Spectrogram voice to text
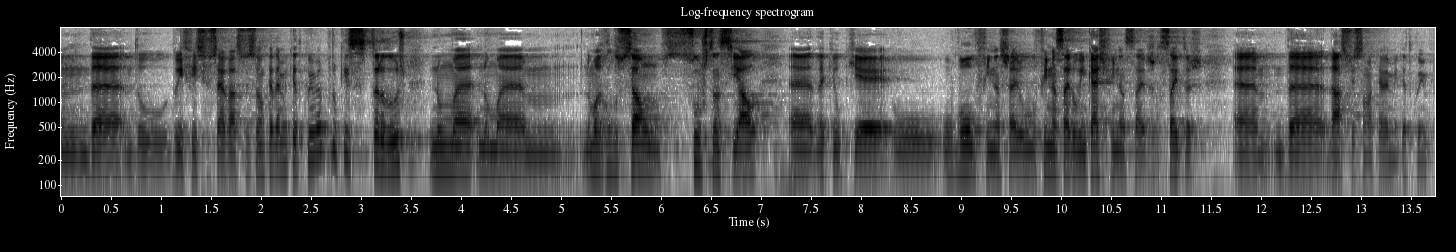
um, da, do, do, edifício sede da Associação Académica de Coimbra, porque isso se traduz numa, numa, numa redução substancial uh, daquilo que é o, o bolo financeiro, o financeiro, o encaixe financeiro, as receitas um, da, da Associação Académica de Coimbra.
